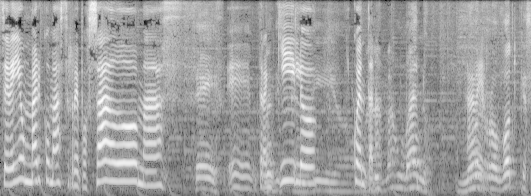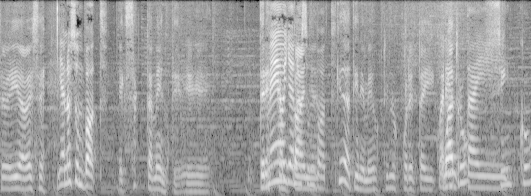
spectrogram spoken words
se veía un marco más reposado, más eh, tranquilo. Cuéntanos. Más, humano. No el robot que se veía a veces. Ya no es un bot. Exactamente. Eh, Meo ya no es un bot. ¿Qué edad tiene Meo? ¿Tiene unos 44? 45.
